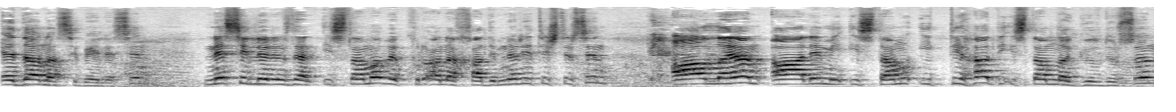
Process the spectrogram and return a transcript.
eda nasip eylesin. Nesillerinizden İslam'a ve Kur'an'a hadimler yetiştirsin. Ağlayan alemi İslam'ı ittihadi İslam'la güldürsün.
